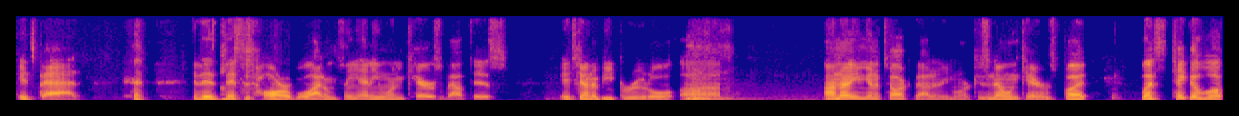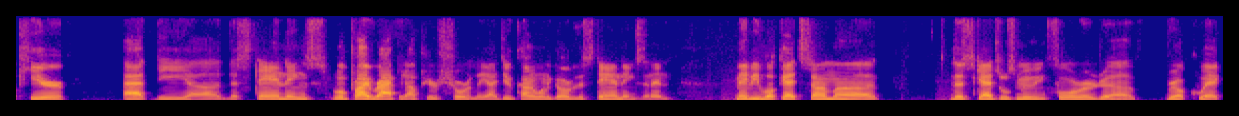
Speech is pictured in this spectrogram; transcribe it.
it's bad. This, this is horrible. I don't think anyone cares about this. It's gonna be brutal. Uh, I'm not even gonna talk about it anymore because no one cares. But let's take a look here at the uh, the standings. We'll probably wrap it up here shortly. I do kind of want to go over the standings and then maybe look at some uh, the schedules moving forward uh, real quick.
